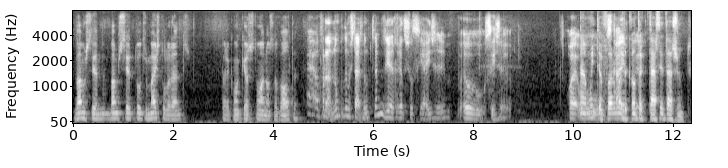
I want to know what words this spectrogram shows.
vamos ser, vamos ser todos mais tolerantes para com aqueles que estão à nossa volta. É, Fernando, não podemos estar juntos, temos as redes sociais, eh, ou, ou seja, o- Há o muita forma de Skype, contactar sem estar junto.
